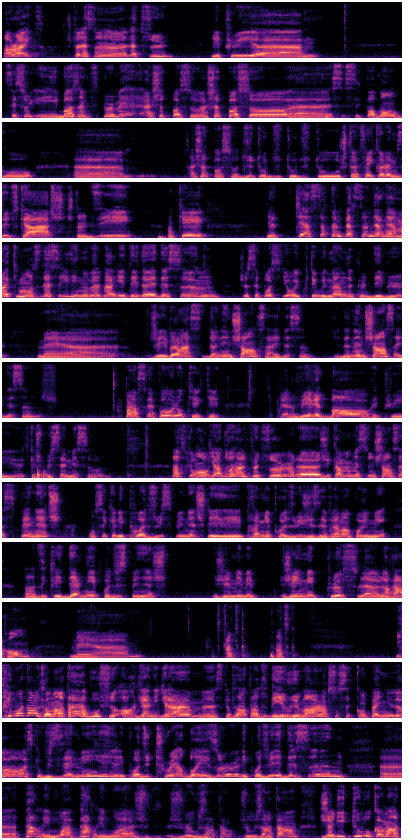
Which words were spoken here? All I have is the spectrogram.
Alright, je te laisse euh, là-dessus. Et puis, euh, c'est sûr qu'il bosse un petit peu, mais achète pas ça. Achète pas ça. Euh, c'est pas bon goût. Euh, achète pas ça. Du tout, du tout, du tout. Je te fais économiser du cash. Je te le dis. OK? Il y a, certaines personnes dernièrement qui m'ont dit d'essayer des nouvelles variétés de Edison. Je sais pas s'ils ont écouté Winman depuis le début, mais euh, j'ai vraiment donné une chance à Edison. J'ai donné une chance à Edison. Je penserais pas là qu'il pourrait revirer de bord et puis euh, que je puisse aimer ça. Là. En tout cas, on regardera dans le futur. Euh, j'ai quand même laissé une chance à Spinach. On sait que les produits spinach, les premiers produits, je les ai vraiment pas aimés. Tandis que les derniers produits spinach, j'ai aimé, aimé plus leur arôme. Mais, euh, en tout cas, en tout cas. Écrivez-moi dans les commentaires, vous, sur Organigramme, est-ce que vous avez entendu des rumeurs sur cette compagnie-là? Est-ce que vous aimez les produits Trailblazer, les produits Edison? Euh, parlez-moi, parlez-moi, je, je veux vous entendre. Je veux vous entendre. Je lis tous vos commentaires.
